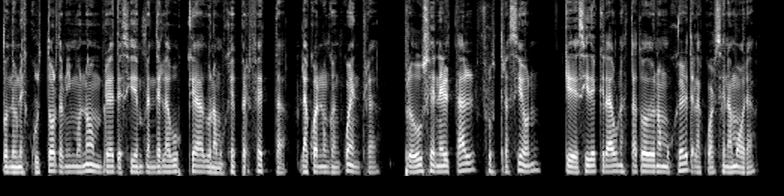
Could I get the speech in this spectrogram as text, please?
donde un escultor del mismo nombre decide emprender la búsqueda de una mujer perfecta, la cual nunca encuentra, produce en él tal frustración que decide crear una estatua de una mujer de la cual se enamora.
